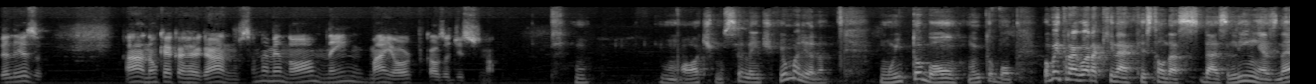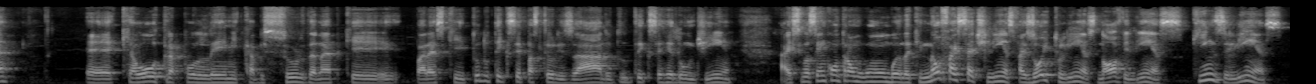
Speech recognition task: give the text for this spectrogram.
Beleza. Ah, não quer carregar? Você não é menor nem maior por causa disso, não. Ótimo, excelente, viu, Mariana? Muito bom, muito bom. Vamos entrar agora aqui na questão das, das linhas, né? É, que é outra polêmica absurda, né? Porque parece que tudo tem que ser pasteurizado, tudo tem que ser redondinho. Aí, se você encontrar um banda que não faz sete linhas, faz oito linhas, nove linhas, quinze linhas,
